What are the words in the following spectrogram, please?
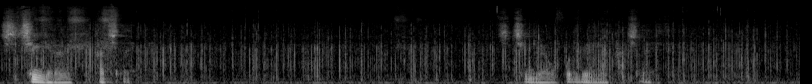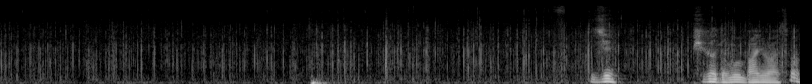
지친개랑 같이 나 있네요. 지친개하고 꼬리뱅이가 같이 나 있어요. 이제 비가 너무 많이 와서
